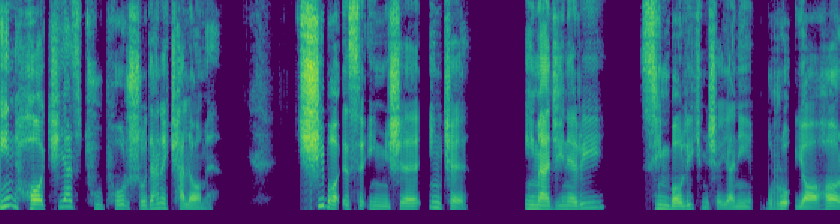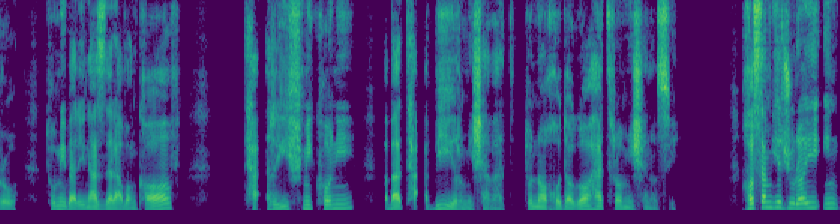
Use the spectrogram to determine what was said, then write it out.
این حاکی از توپر شدن کلامه. چی باعث این میشه؟ اینکه imaginary symbolic میشه یعنی رؤیاها رو تو می‌بری نزد روانکاو تعریف می‌کنی و بعد تعبیر می‌شود. تو ناخودآگاهت را می‌شناسی. خواستم یه جورایی این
